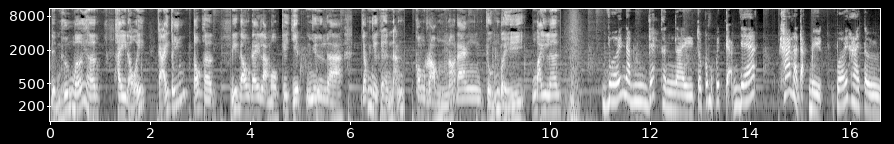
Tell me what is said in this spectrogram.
định hướng mới hơn thay đổi cải tiến tốt hơn. Biết đâu đây là một cái dịp như là giống như cái hình ảnh con rồng nó đang chuẩn bị bay lên với năm giáp thìn này tôi có một cái cảm giác khá là đặc biệt với hai từ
